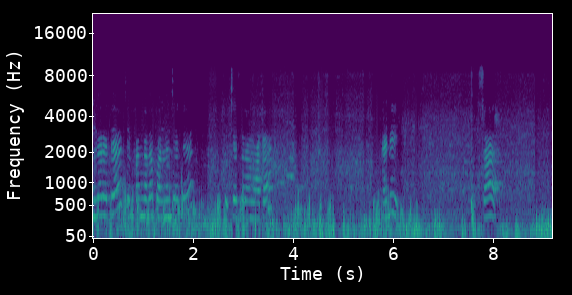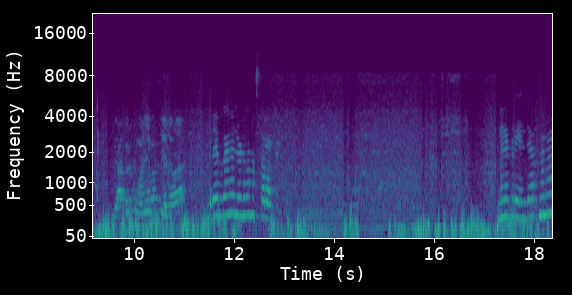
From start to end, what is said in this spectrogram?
ఆయన గారు అయితే చెప్పాను కదా పని నుంచి అయితే వచ్చేస్తారనమాట అండి సార్. రేపు కానీ ఎల్లుండి కానీ వస్తారంట. నేను ఇక్కడ ఏం చేస్తున్నాను?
